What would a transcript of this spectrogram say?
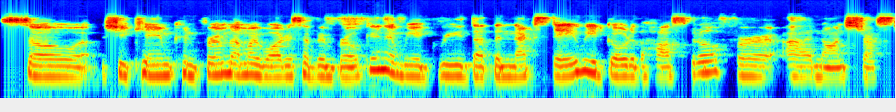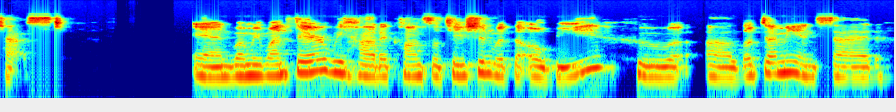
So she came, confirmed that my waters had been broken, and we agreed that the next day we'd go to the hospital for a non stress test. And when we went there, we had a consultation with the OB who uh, looked at me and said,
